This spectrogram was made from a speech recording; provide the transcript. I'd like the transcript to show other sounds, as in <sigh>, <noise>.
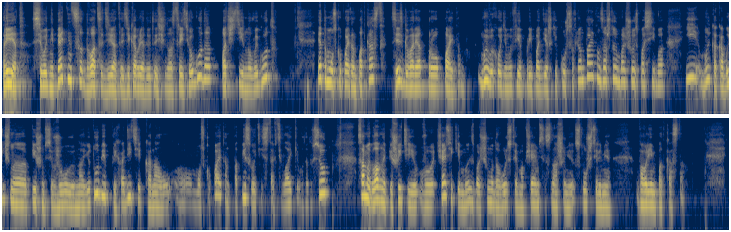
Привет! Сегодня пятница, 29 декабря 2023 года, почти Новый год. Это Moscow Python подкаст. Здесь говорят про Python. Мы выходим в эфир при поддержке курсов Learn Python, за что им большое спасибо. И мы, как обычно, пишемся вживую на YouTube. Приходите, канал э, Moscow Python, подписывайтесь, ставьте лайки, вот это все. Самое главное, пишите в чатике, мы с большим удовольствием общаемся с нашими слушателями во время подкаста.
